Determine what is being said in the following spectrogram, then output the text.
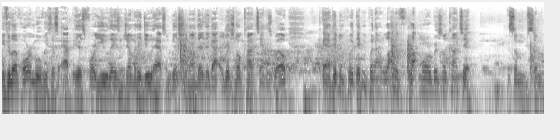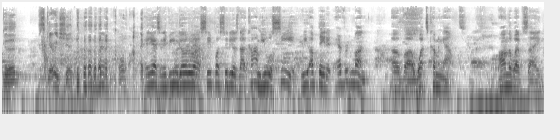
If you love horror movies, this app is for you, ladies and gentlemen. They do have some good shit on there. They got original content as well and they've been put they've been putting out a lot of a lot more original content. Some some good scary shit. And yes, and if you can go to uh, cplusstudios.com, you will see we update it every month of uh, what's coming out on the website.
